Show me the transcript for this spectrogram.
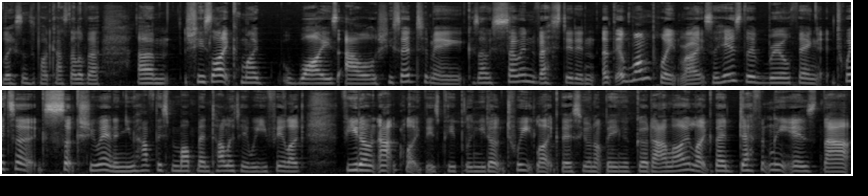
listens to the podcast. I love her. Um, she's like my wise owl. She said to me because I was so invested in at, at one point, right? So here's the real thing: Twitter sucks you in, and you have this mob mentality where you feel like if you don't act like these people and you don't tweet like this, you're not being a good ally. Like there definitely is that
